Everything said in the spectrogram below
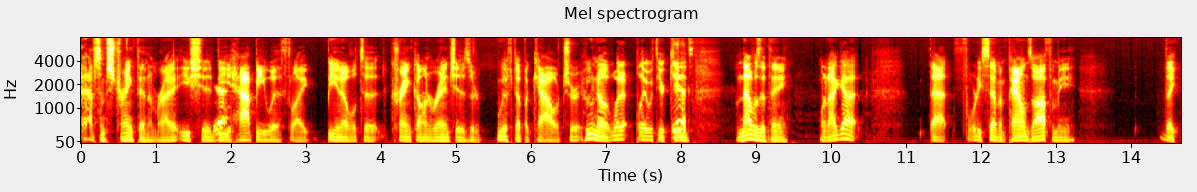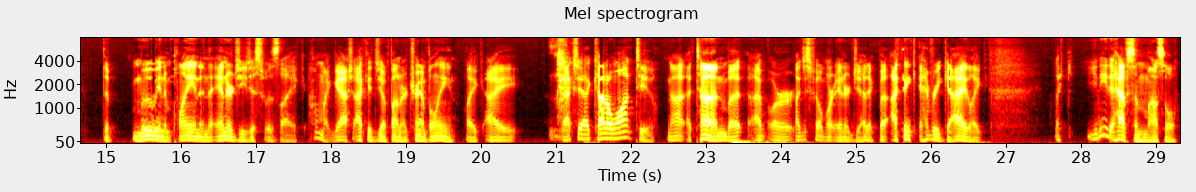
have some strength in them, right? You should yeah. be happy with like being able to crank on wrenches or lift up a couch or who knows what play with your kids. Yeah. And that was the thing. When I got that 47 pounds off of me, like the moving and playing and the energy just was like, oh my gosh, I could jump on a trampoline. Like I actually I kind of want to, not a ton, but I or I just feel more energetic. But I think every guy like like you need to have some muscle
